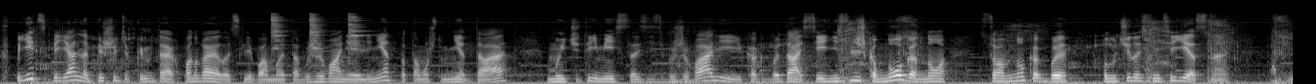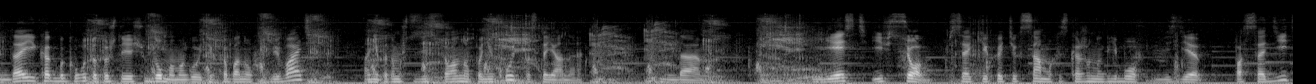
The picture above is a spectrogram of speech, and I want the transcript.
В принципе, реально пишите в комментариях, понравилось ли вам это выживание или нет, потому что мне да, мы 4 месяца здесь выживали, и как бы, да, сей не слишком много, но все равно как бы получилось интересно. Да, и как бы круто то, что я еще дома могу этих кабанов убивать, а не потому что здесь все равно паникуют постоянно. Да. Есть и все. Всяких этих самых искаженных грибов везде посадить,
